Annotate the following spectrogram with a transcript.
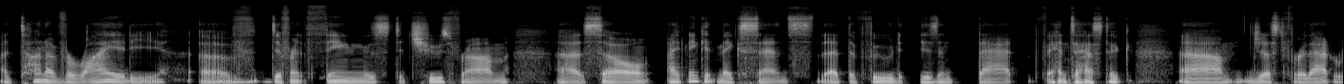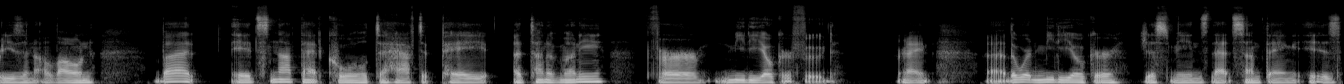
a ton of variety of different things to choose from. Uh, so I think it makes sense that the food isn't that fantastic um, just for that reason alone. But it's not that cool to have to pay a ton of money for mediocre food, right? Uh, the word mediocre just means that something is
